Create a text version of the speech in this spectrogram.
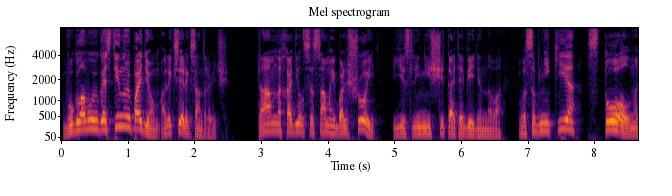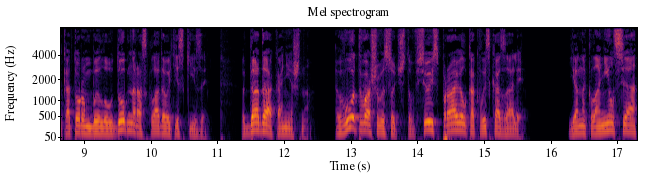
«В угловую гостиную пойдем, Алексей Александрович?» Там находился самый большой, если не считать обеденного, в особняке стол, на котором было удобно раскладывать эскизы. «Да-да, конечно. Вот, ваше высочество, все исправил, как вы сказали». Я наклонился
